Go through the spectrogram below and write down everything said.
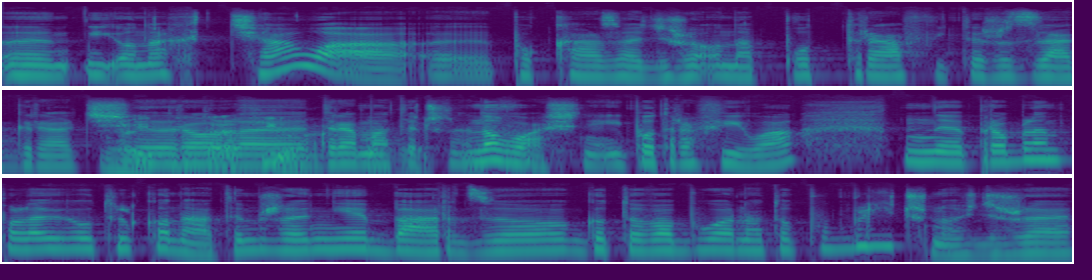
E, I ona chciała pokazać, że ona potrafi też zagrać no role dramatyczne. No właśnie, i potrafiła. Problem polegał tylko na tym, że nie bardzo gotowa była na to publiczność, że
